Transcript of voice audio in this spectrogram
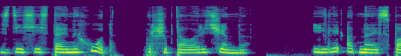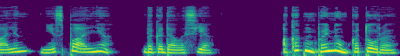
здесь есть тайный ход», — прошептала Риченда. «Или одна из спален не спальня», — догадалась я. «А как мы поймем, которая?»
